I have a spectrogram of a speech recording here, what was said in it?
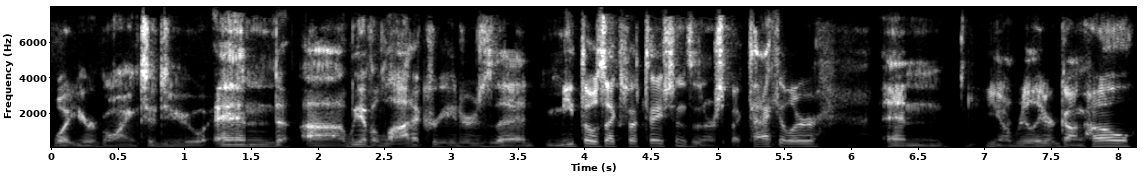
what you're going to do. And uh, we have a lot of creators that meet those expectations and are spectacular, and you know really are gung ho.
